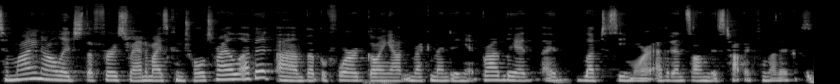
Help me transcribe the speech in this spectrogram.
to my knowledge, the first randomized control trial of it. Um, but before going out and recommending it broadly, I'd, I'd, love to see more evidence on this topic from others.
